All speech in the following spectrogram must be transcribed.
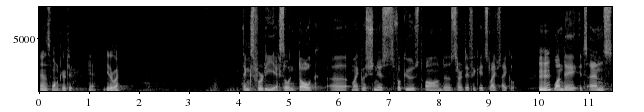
and there's one up here too. Yeah, either way. Thanks for the excellent talk. Uh, my question is focused on the certificates lifecycle. Mm -hmm. One day it ends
